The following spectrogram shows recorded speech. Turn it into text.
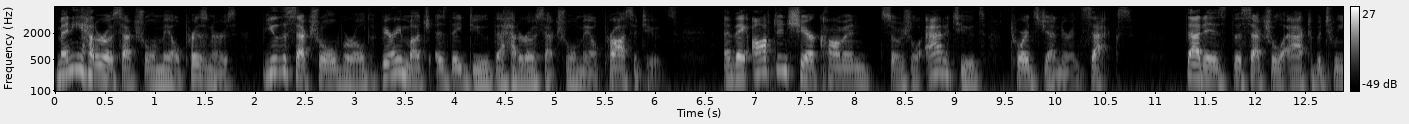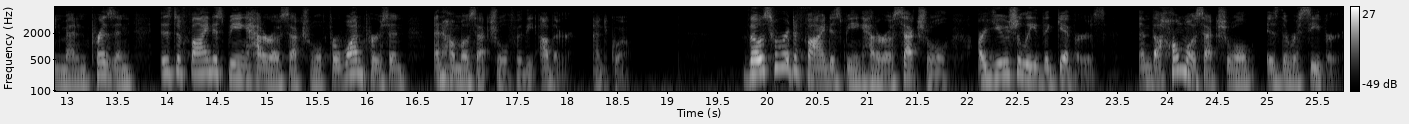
Many heterosexual male prisoners view the sexual world very much as they do the heterosexual male prostitutes, and they often share common social attitudes towards gender and sex. That is, the sexual act between men in prison is defined as being heterosexual for one person and homosexual for the other. Those who are defined as being heterosexual are usually the givers, and the homosexual is the receiver.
